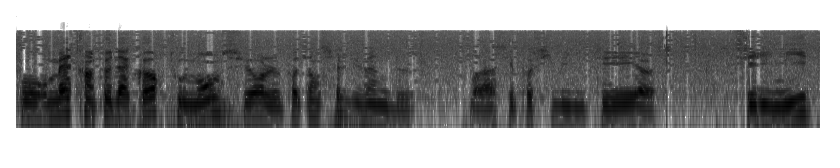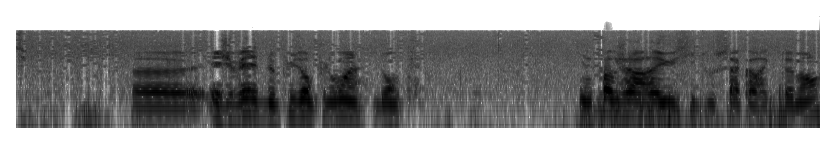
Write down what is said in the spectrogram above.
pour mettre un peu d'accord tout le monde sur le potentiel du 22. Voilà, ses possibilités, ses limites. et je vais de plus en plus loin. Donc une fois que j'aurai réussi tout ça correctement,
